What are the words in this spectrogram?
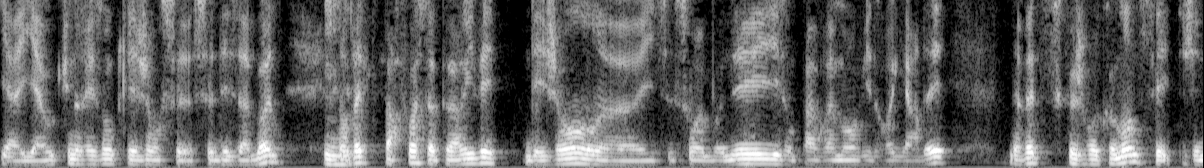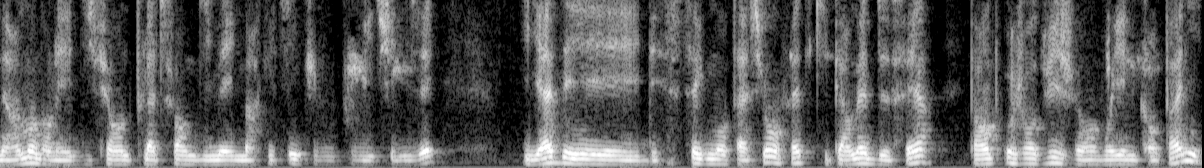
il n'y a, a, aucune raison que les gens se, se désabonnent. Mm. En fait, parfois, ça peut arriver. Des gens, euh, ils se sont abonnés, ils n'ont pas vraiment envie de regarder. En fait, ce que je recommande, c'est généralement dans les différentes plateformes d'email marketing que vous pouvez utiliser, il y a des, des, segmentations en fait qui permettent de faire. Par exemple, aujourd'hui, je vais envoyer une campagne,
